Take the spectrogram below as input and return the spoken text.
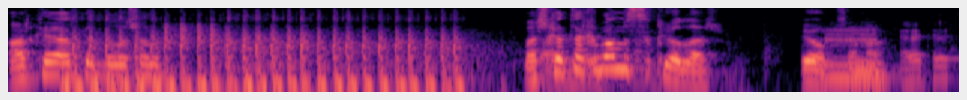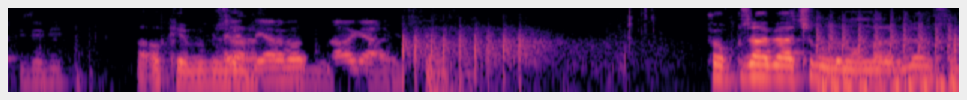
Arkaya arkaya dolaşalım. Başka Bence takıma mı sıkıyorlar? Yok Hmm, sana. Evet evet bize değil. Okey bu güzel. evet, bir araba daha gelmiş. Çok güzel bir açı buldum onlara biliyor musun?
